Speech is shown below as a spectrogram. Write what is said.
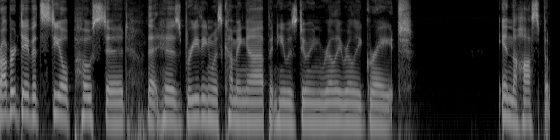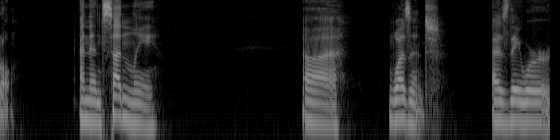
Robert David Steele posted that his breathing was coming up and he was doing really, really great in the hospital. And then suddenly, uh, wasn't as they were,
